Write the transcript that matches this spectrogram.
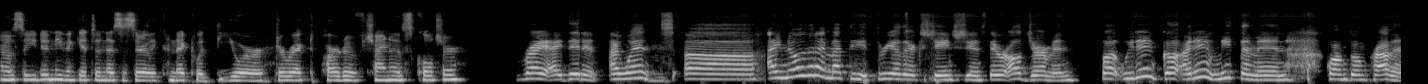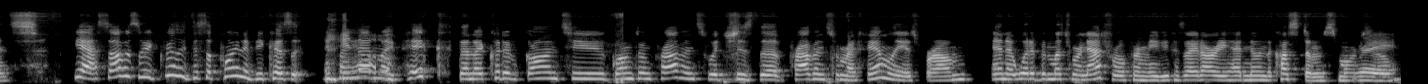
Oh, so you didn't even get to necessarily connect with your direct part of China's culture? Right, I didn't. I went mm. uh I know that I met the three other exchange students. They were all German, but we didn't go I didn't meet them in Guangdong province. Yeah, so I was like really disappointed because if I, I had my pick, then I could have gone to Guangdong province, which is the province where my family is from, and it would have been much more natural for me because I'd already had known the customs more right. so.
